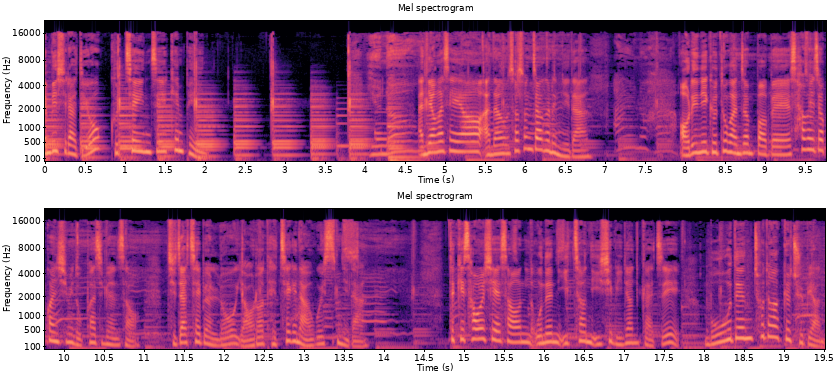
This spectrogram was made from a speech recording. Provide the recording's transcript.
MBC 라디오 Good Change 캠페인 안녕하세요. 아나운서 손정은입니다. 어린이 교통안전법에 사회적 관심이 높아지면서 지자체별로 여러 대책이 나오고 있습니다. 특히 서울시에선 오는 2022년까지 모든 초등학교 주변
